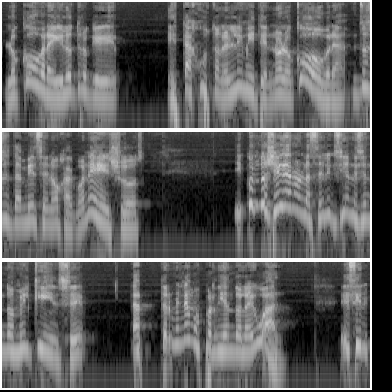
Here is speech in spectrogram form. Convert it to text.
lo cobra y el otro que está justo en el límite no lo cobra, entonces también se enoja con ellos. Y cuando llegaron las elecciones en 2015, terminamos perdiéndola igual. Es decir,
